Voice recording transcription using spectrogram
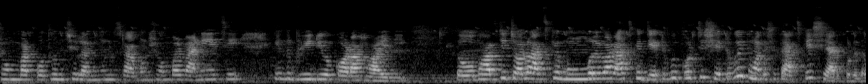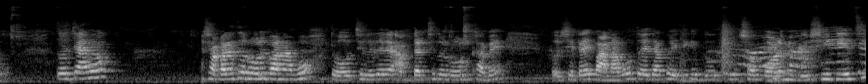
সোমবার প্রথম ছিল, আমি কিন্তু শ্রাবণ সোমবার বানিয়েছি, কিন্তু ভিডিও করা হয়নি। তো ভাবছি চলো আজকে মঙ্গলবার, আজকে যেটুকু করছি সেটুকুই তোমাদের সাথে আজকে শেয়ার করে দেবো। তো যাই হোক, সকালে তো রোল বানাবো, তো ছেলেদের আবদার ছিল রোল খাবে, তো সেটাই বানাবো। তো এই দেখো, এদিকে দুধ ফুট সব গরমে বসিয়ে দিয়েছি।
